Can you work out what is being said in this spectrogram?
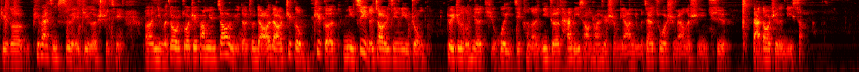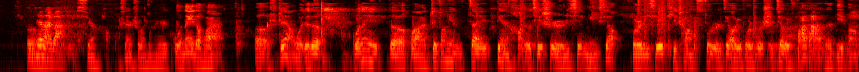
这个批判性思维这个事情。呃，你们都是做这方面教育的，就聊一聊这个这个你自己的教育经历中对这个东西的体会，以及可能你觉得他理想状态是什么样，你们在做什么样的事情去达到这个理想。你先来吧呃行，好，我先说，因为国内的话，呃，是这样，我觉得国内的话，这方面在变好，尤其是一些名校或者一些提倡素质教育或者说是教育发达的地方，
